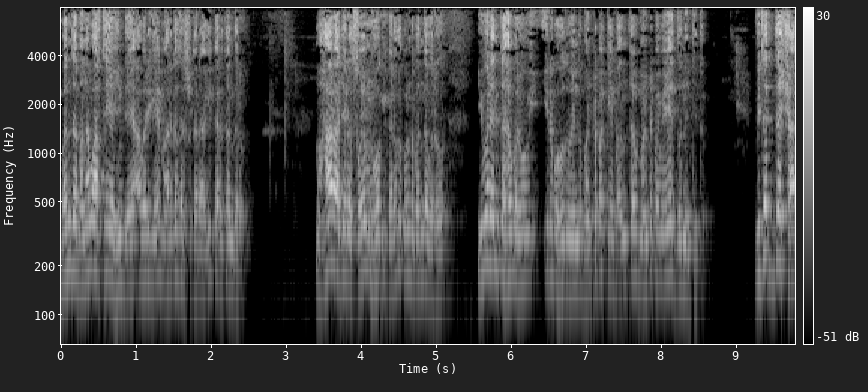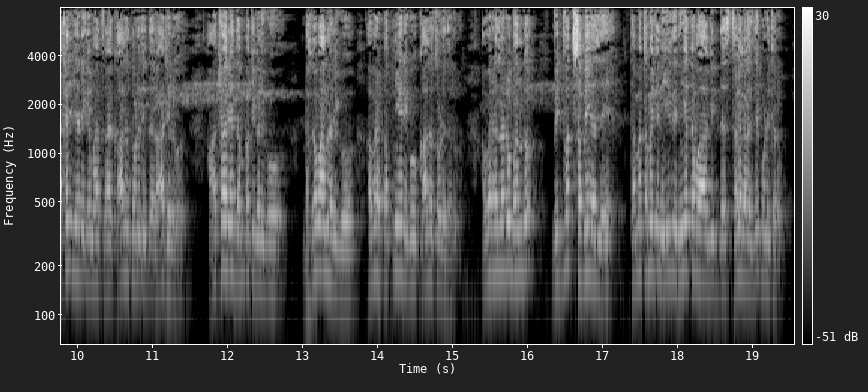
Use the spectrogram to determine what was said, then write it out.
ಬಂದ ಮನವಾರ್ತೆಯ ಹಿಂದೆ ಅವರಿಗೆ ಮಾರ್ಗದರ್ಶಕರಾಗಿ ಕರೆತಂದರು. ಮಹಾರಾಜರು ಸ್ವಯಂ ಹೋಗಿ ಕರೆದುಕೊಂಡು ಬಂದವರು, ಇವರೆಂತಹವರು ಇರಬಹುದು ಎಂದು ಮಂಟಪಕ್ಕೆ ಬಂತ ಮಂಟಪವೇ ಎದ್ದು ನಿಂತಿತು. ವಿದಗ್ಧ ಶಾಕಲ್ಯರಿಗೆ ಮಾತ್ರ ಕಾಲು ತೊಳೆದಿದ್ದ ರಾಜರು, ಆಚಾರ್ಯ ದಂಪತಿಗಳಿಗೂ, ಭಗವಾನರಿಗೂ, ಅವರ ಪತ್ನಿಯರಿಗೂ ಕಾಲು ತೊಳೆದರು. ಅವರೆಲ್ಲರೂ ಬಂದು ವಿದ್ವತ್ ಸಭೆಯಲ್ಲಿ ತಮ್ಮ ತಮಗೆ ನಿಯತವಾಗಿದ್ದ ಸ್ಥಳಗಳಲ್ಲಿ ಕುಳಿತರು.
